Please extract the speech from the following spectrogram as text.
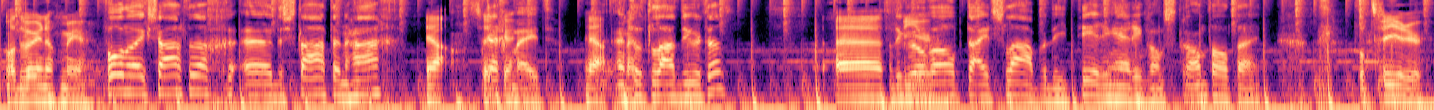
wat wil je nog meer? Volgende week zaterdag de Staat Den Haag. Ja, zeker. Techmeet. Ja, en met- tot laat duurt dat? Want ik wil wel op tijd slapen. Die teringherrie van het strand altijd. Tot vier uur.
